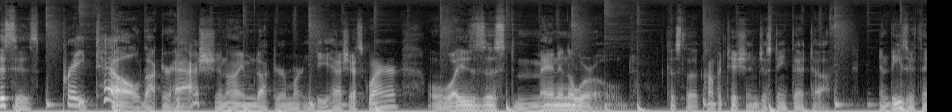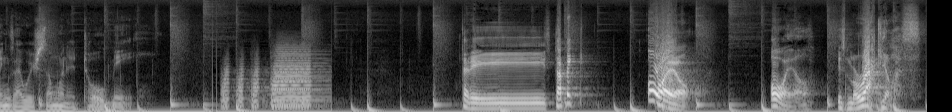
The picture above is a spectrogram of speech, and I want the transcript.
This is Pray Tell Dr. Hash, and I'm Dr. Martin D. Hash, Esquire, wisest man in the world. Because the competition just ain't that tough. And these are things I wish someone had told me. Today's topic oil. Oil is miraculous.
